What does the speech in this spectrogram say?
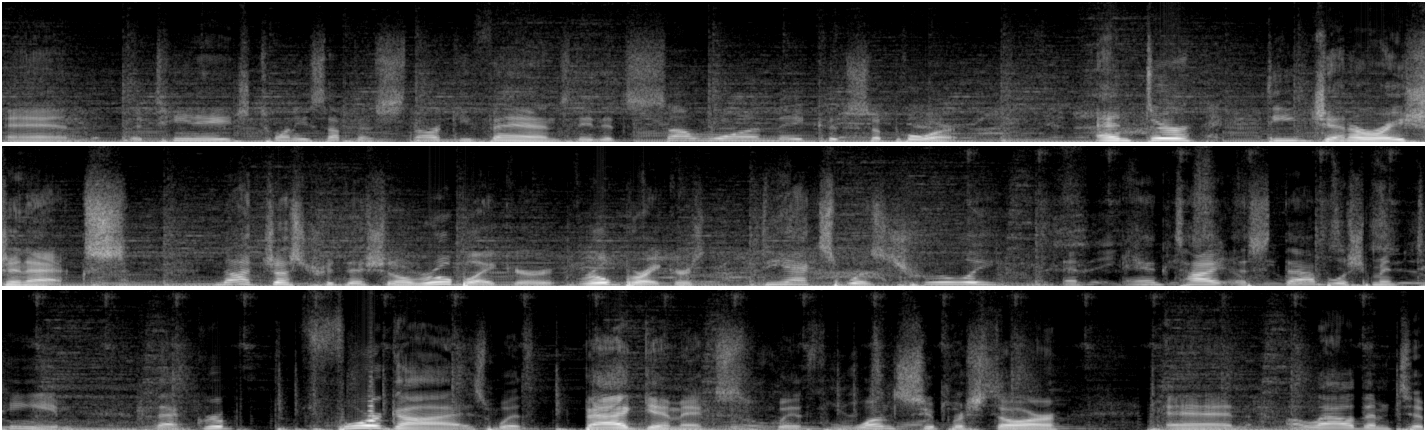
and the teenage 20 something snarky fans needed someone they could support. Enter D-Generation X. Not just traditional rule, breaker, rule breakers, DX was truly an anti establishment team that grouped four guys with bad gimmicks, with one superstar, and allowed them to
